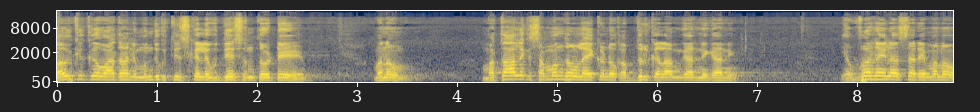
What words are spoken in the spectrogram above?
లౌకికవాదాన్ని ముందుకు తీసుకెళ్ళే ఉద్దేశంతో మనం మతాలకి సంబంధం లేకుండా ఒక అబ్దుల్ కలాం గారిని కానీ ఎవరినైనా సరే మనం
